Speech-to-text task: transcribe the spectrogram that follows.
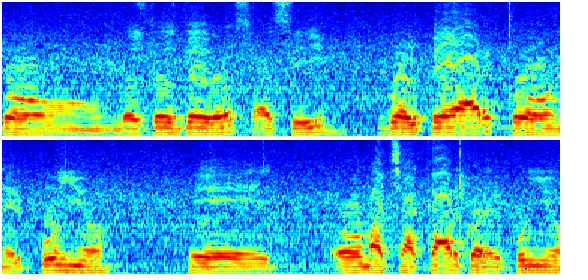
con los dos dedos así, golpear con el puño eh, o machacar con el puño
